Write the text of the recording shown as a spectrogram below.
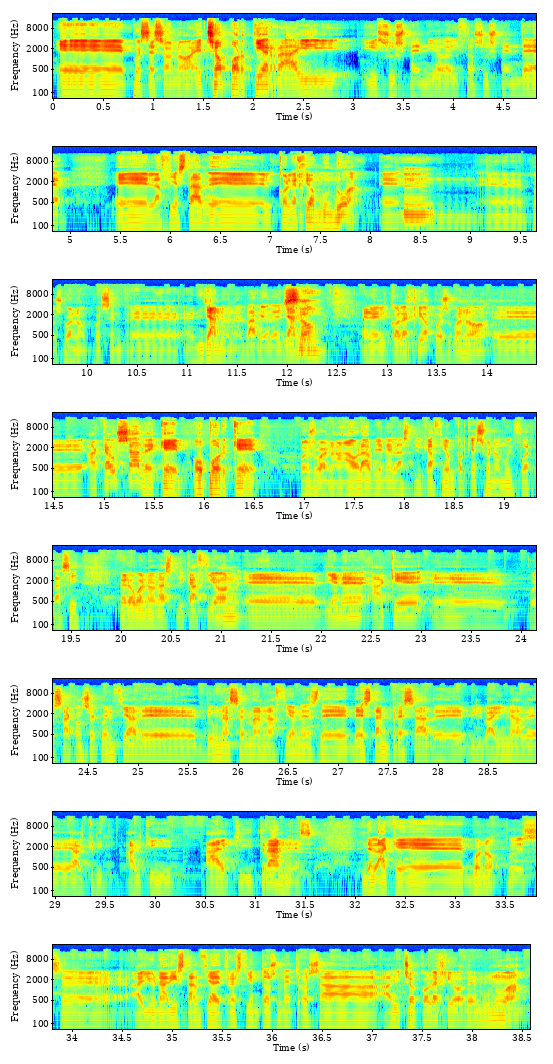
eh, pues eso, ¿no? Echó por tierra y, y suspendió, hizo suspender eh, la fiesta del colegio Munúa, en, eh, pues bueno, pues entre en Llano, en el barrio de Llano, Sí. en el colegio, pues bueno, eh, ¿a causa de qué o por qué? Pues bueno, ahora viene la explicación porque suena muy fuerte así. Pero bueno, la explicación viene a que, pues a consecuencia de, de unas emanaciones de, de esta empresa, de Bilbaína de Alcri- Alqui- Alquitranes, de la que, bueno, pues eh, hay una distancia de 300 metros a, a dicho colegio de Munúa,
